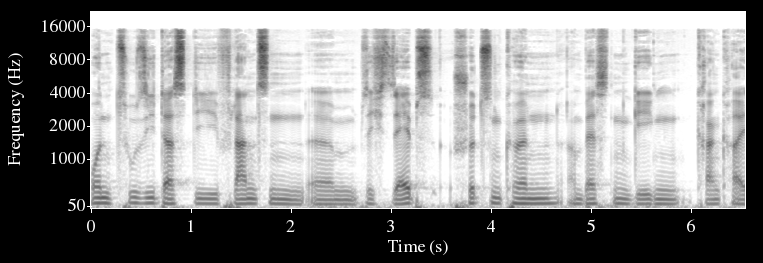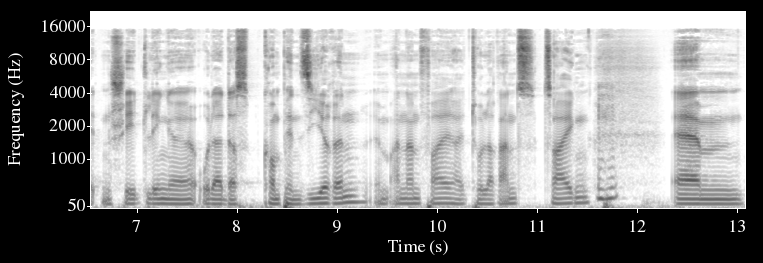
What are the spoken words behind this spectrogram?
und zusieht, dass die Pflanzen ähm, sich selbst schützen können, am besten gegen Krankheiten, Schädlinge oder das kompensieren, im anderen Fall halt Toleranz zeigen. Mhm. Ähm,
